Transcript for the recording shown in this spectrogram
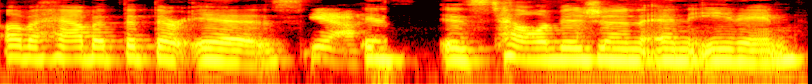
of a habit that there is. Yeah, is, is television and eating,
